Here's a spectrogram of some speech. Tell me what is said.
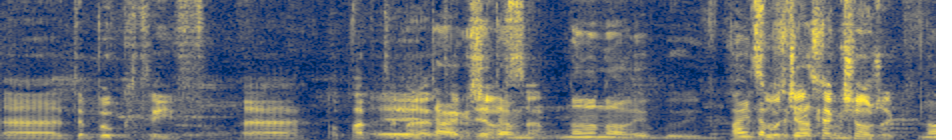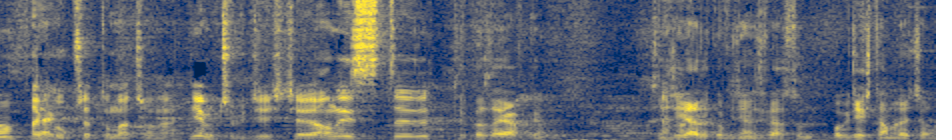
e, The Book Thief. E, oparty na E, tak, tej że tam, no, no, no, pamiętam Złodziejka książek. No, Tak, Tak. był przetłumaczony. Nie wiem, czy widzieliście. On jest... y, tylko zajawkę. W sensie ja tylko widziałem zwiastun, bo gdzieś tam leciał.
